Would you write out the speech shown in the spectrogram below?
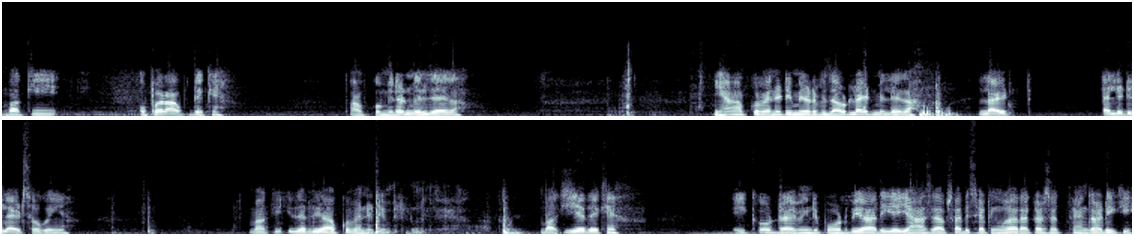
बाकी ऊपर आप देखें तो आपको मिरर मिल जाएगा। यहाँ आपको वैनिटी मिरर विदाउट लाइट मिलेगा। लाइट एलईडी लाइट्स हो गई हैं। बाकी इधर भी आपको वैनिटी मिरर मिल जाएगा। बाकी ये देखें इको ड्राइविंग रिपोर्ट भी आ रही है। यहाँ से आप सारी सेटिंग वगैरह कर सकते हैं गाड़ी की।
